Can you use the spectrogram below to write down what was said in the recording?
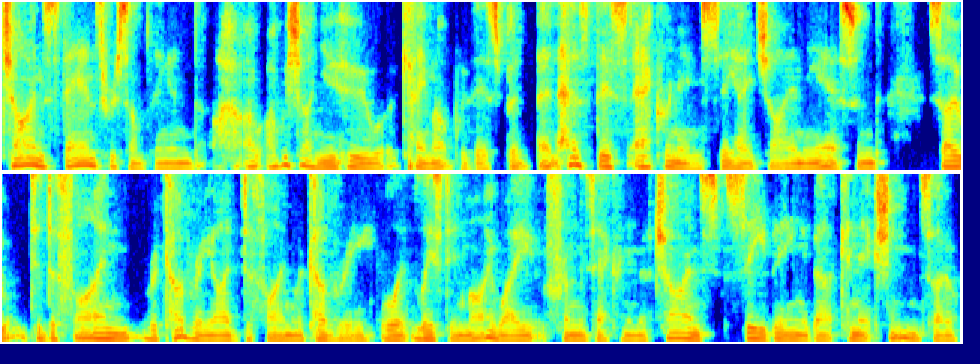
chime stands for something, and I, I, wish I knew who came up with this, but it has this acronym C H I M E S. And so to define recovery, I'd define recovery, well, at least in my way, from this acronym of chimes, C being about connection. So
